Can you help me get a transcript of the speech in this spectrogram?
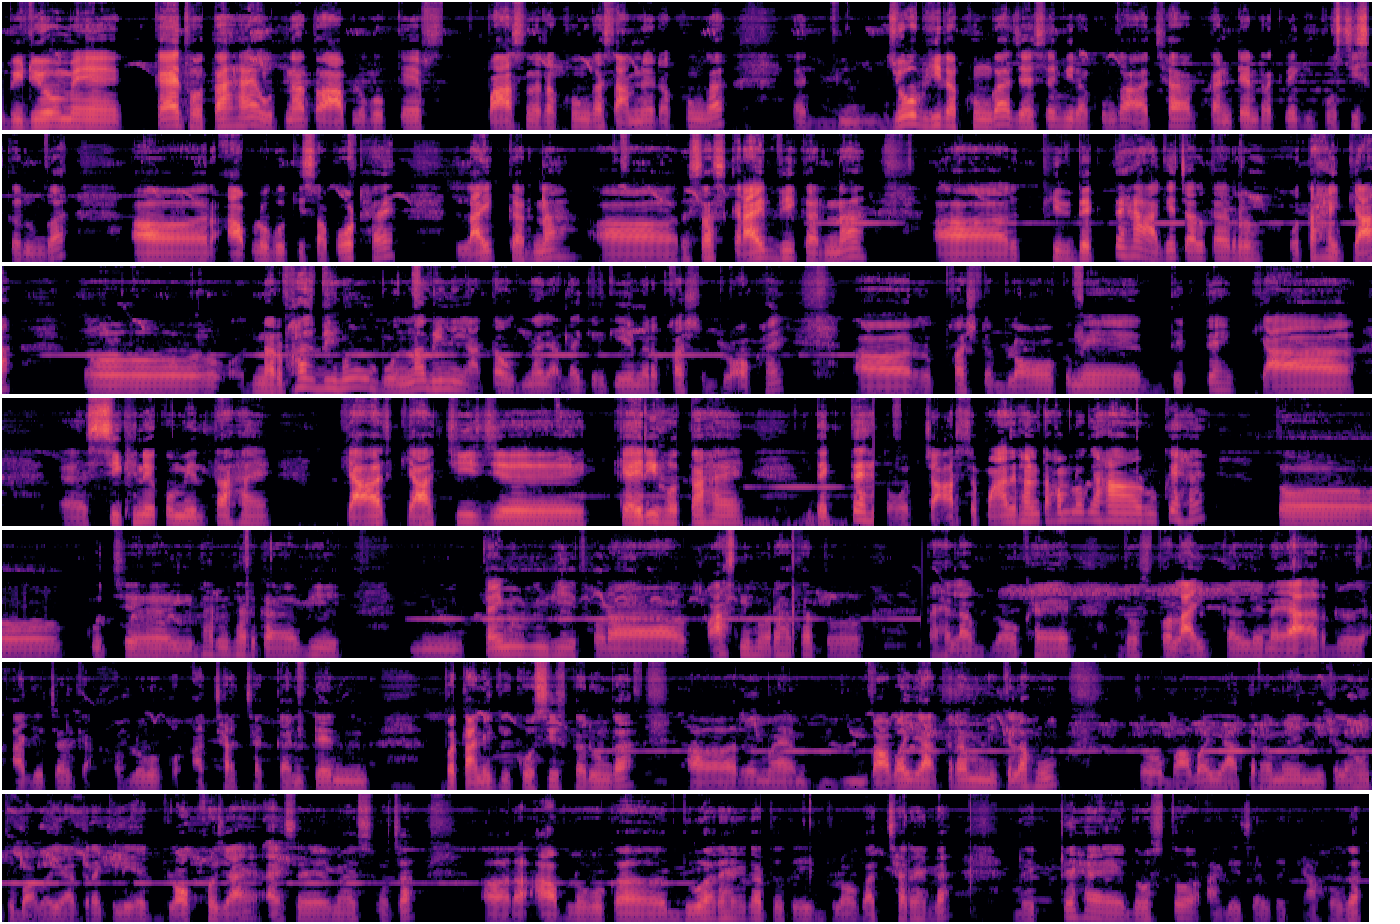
वीडियो में कैद होता है, उतना तो आप लोगों के पास में रखूँगा, सामने रखूँगा। जो भी रखूँगा, जैसे भी रखूँगा अच्छा कंटेंट रखने की कोशिश करूँगा, और आप लोगों की सपोर्ट है। लाइक करना और सब्सक्राइब भी करना और फिर देखते हैं आगे चल कर होता है क्या। तो नर्वस भी हूँ, बोलना भी नहीं आता उतना ज़्यादा क्योंकि ये मेरा फ़र्स्ट ब्लॉग है। और फ़र्स्ट ब्लॉग में देखते हैं क्या सीखने को मिलता है, क्या क्या चीज़ कैरी होता है, देखते हैं। तो चार से पाँच घंटा हम लोग यहाँ रुके हैं। तो कुछ इधर उधर का भी टाइम भी थोड़ा पास नहीं हो रहा था तो पहला ब्लॉग है दोस्तों लाइक कर लेना यार आगे चल के आप लोगों को अच्छा अच्छा कंटेंट बताने की कोशिश करूँगा। और मैं बाबा यात्रा में निकला हूँ तो बाबा यात्रा में निकला हूँ तो बाबा यात्रा के लिए एक ब्लॉग हो जाए ऐसे मैं सोचा। और आप लोगों का दुआ रहेगा तो, तो एक ब्लॉग अच्छा रहेगा। देखते हैं दोस्तों आगे चल कर क्या होगा।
